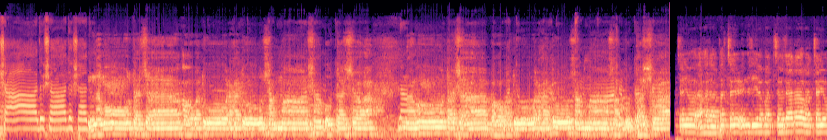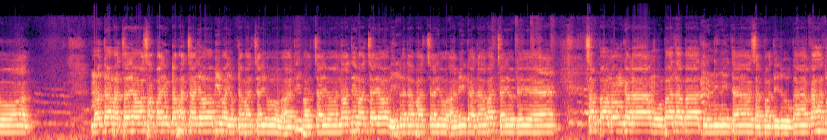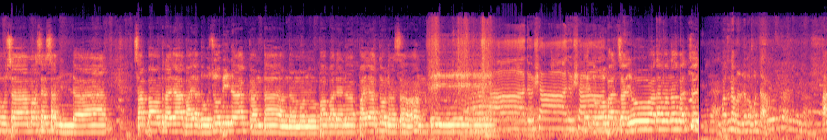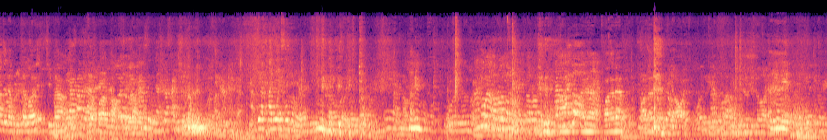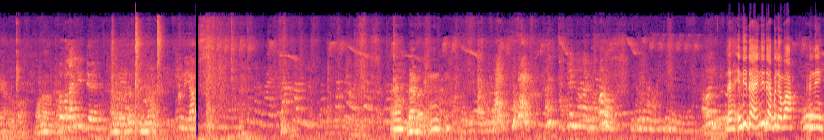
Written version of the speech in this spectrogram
সাধু সাধু সাধু। নমো তাসা ভগবতু। सम्मासबुद्धस्य नमो तस्य भगवतो रतो सम्मासबुद्धस्य पच्चयो अहल पच्चयो इन्द्रिय पच्चयो जन पच्चयो। मग्ग पच्चयो, सम्पयुक्त पच्चयो विवयुक्त पच्चयो अति पच्चयो नदि पच्चयो, विगत पच्चयो তে সব্ব মঙ্গল মুপদব দুর্নিমিতা সপতি রোগা কাহ দোষা মশেষ নিন্দা সব্বান্ত্রয় ভয় দোষো বিনা কান্তা মনো পবরেণ পয়তো ন শান্তি সাধু সাধু হেতু সাধু বাচ্চায়ো আদামন বাচ্চায় কতটা বললে গো বুদ্ধা আজ না Deh, ini dah, ini dah punya bah. Ini.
